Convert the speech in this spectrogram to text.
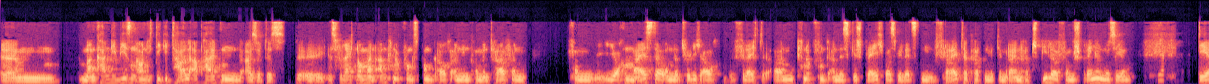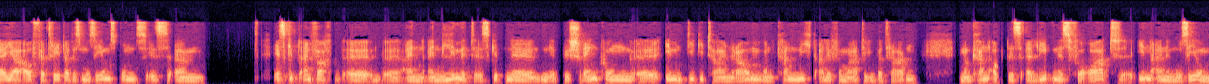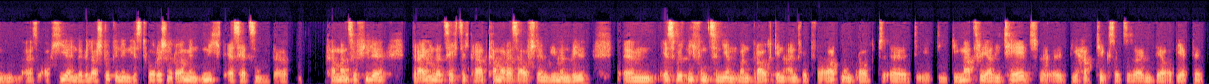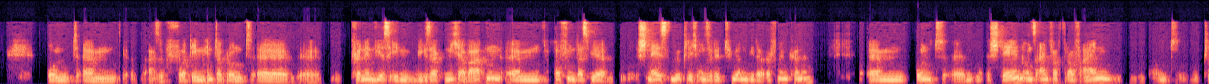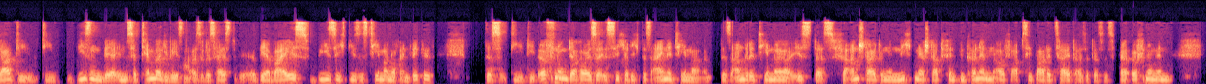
Ähm, man kann die Wiesen auch nicht digital abhalten. Also das äh, ist vielleicht nochmal ein Anknüpfungspunkt auch an den Kommentar von von Jochen Meister und natürlich auch vielleicht anknüpfend an das Gespräch, was wir letzten Freitag hatten mit dem Reinhard Spieler vom Sprengelmuseum, ja. der ja auch Vertreter des Museumsbunds ist. Ähm, es gibt einfach äh, äh, ein, ein Limit, es gibt eine, eine Beschränkung äh, im digitalen Raum. Man kann nicht alle Formate übertragen. Man kann auch das Erlebnis vor Ort in einem Museum, also auch hier in der Villa Stuck, in den historischen Räumen, nicht ersetzen. Da kann man so viele 360-Grad-Kameras aufstellen, wie man will. Ähm, es wird nicht funktionieren. Man braucht den Eindruck vor Ort, man braucht äh, die, die, die Materialität, äh, die Haptik sozusagen der Objekte. Und ähm, also vor dem Hintergrund äh, äh, können wir es eben, wie gesagt, nicht erwarten, ähm, hoffen, dass wir schnellstmöglich unsere Türen wieder öffnen können ähm, und äh, stellen uns einfach darauf ein. Und klar, die, die Wiesen wäre im September gewesen. Also das heißt, wer weiß, wie sich dieses Thema noch entwickelt. Das, die, die Öffnung der Häuser ist sicherlich das eine Thema. Das andere Thema ist, dass Veranstaltungen nicht mehr stattfinden können auf absehbare Zeit, also dass es Eröffnungen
